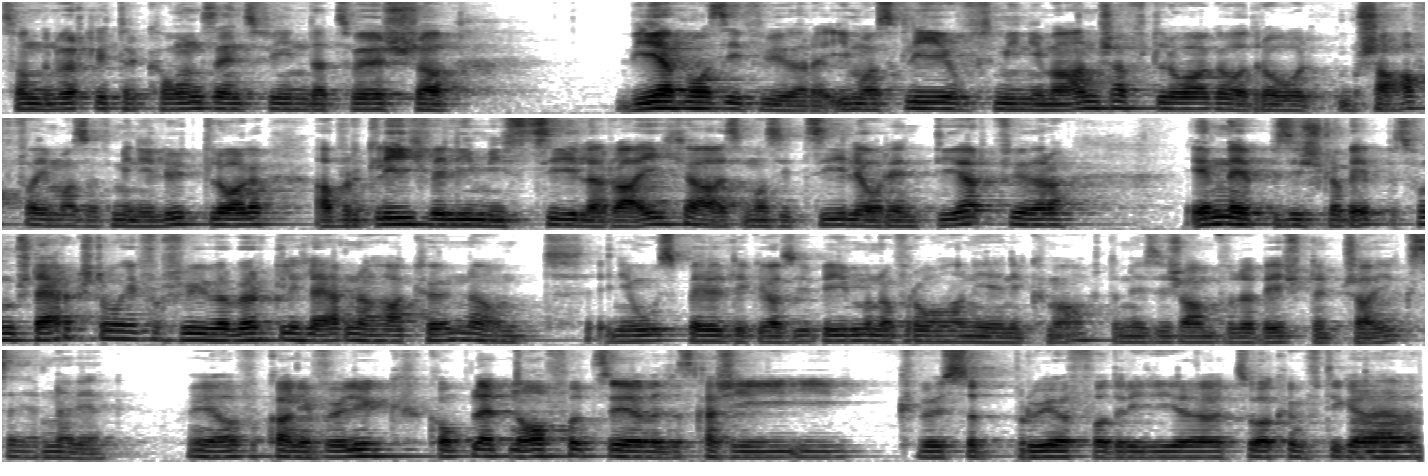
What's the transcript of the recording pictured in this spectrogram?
sondern wirklich den Konsens finden zwischen wie muss ich führen? Ich muss gleich auf meine Mannschaft schauen oder auch im Arbeiten, ich muss auf meine Leute schauen, aber gleich will ich mein Ziel erreichen, also muss ich Ziele orientiert führen. Irgendetwas ist, glaube ich, etwas vom Stärksten, was ich für früher wirklich lernen habe können und in der Ausbildung, also ich bin immer noch froh, habe ich eine gemacht und es war einfach der beste Entscheid Weg. Ja, kann ich völlig komplett nachvollziehen, weil das kannst du in gewissen Berufen oder in ihrer zukünftigen, ja.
